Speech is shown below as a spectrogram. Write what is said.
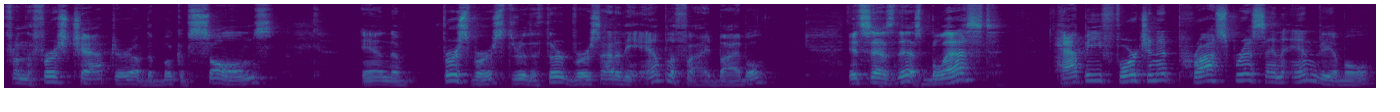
from the first chapter of the book of Psalms and the first verse through the third verse out of the Amplified Bible. It says this Blessed Happy, fortunate, prosperous, and enviable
